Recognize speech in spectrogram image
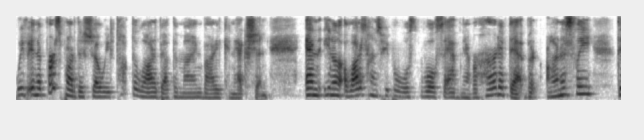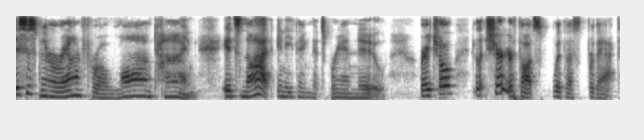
We've in the first part of the show we've talked a lot about the mind body connection. And you know, a lot of times people will will say I've never heard of that, but honestly, this has been around for a long time. It's not anything that's brand new. Rachelle, let's share your thoughts with us for that.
